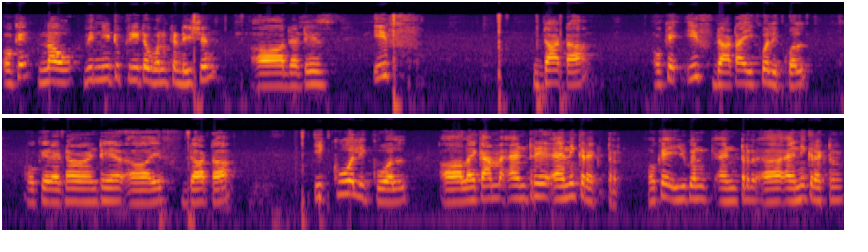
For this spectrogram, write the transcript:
okay? Now we need to create a one condition uh, that is if data okay? If data equal equal okay right now I'm here uh, if data equal equal uh, like I'm entering any character. Okay you can enter uh, any character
